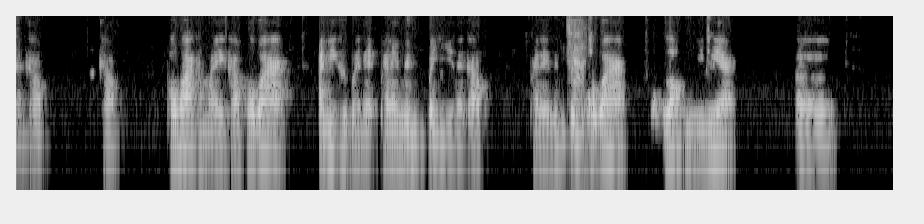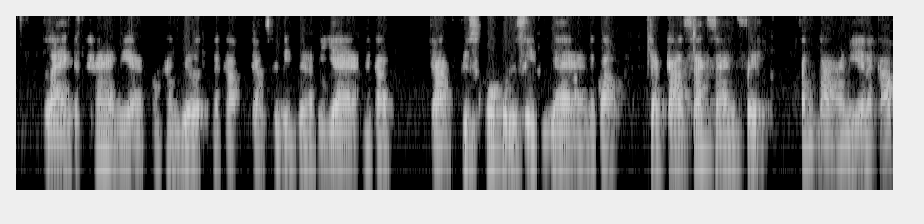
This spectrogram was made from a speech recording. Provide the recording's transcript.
อะครับครับ เพราะว่าทำไมครับ เพราะว่าอันนี้คือภายในภายในหนึ่งปีนะครับ ภายในหนึ่งปีเพราะว่ารอบนี้เนี่ยเอ่อ แรงกระแทกเนี่ยค่อนข้างเยอะนะครับ จากเศรษฐกิจที่แย่นะครับ จาก fiscal policy ที่แย่นะครับ จากการแทรกแซงเฟดต่างๆเนี่ยนะครับ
